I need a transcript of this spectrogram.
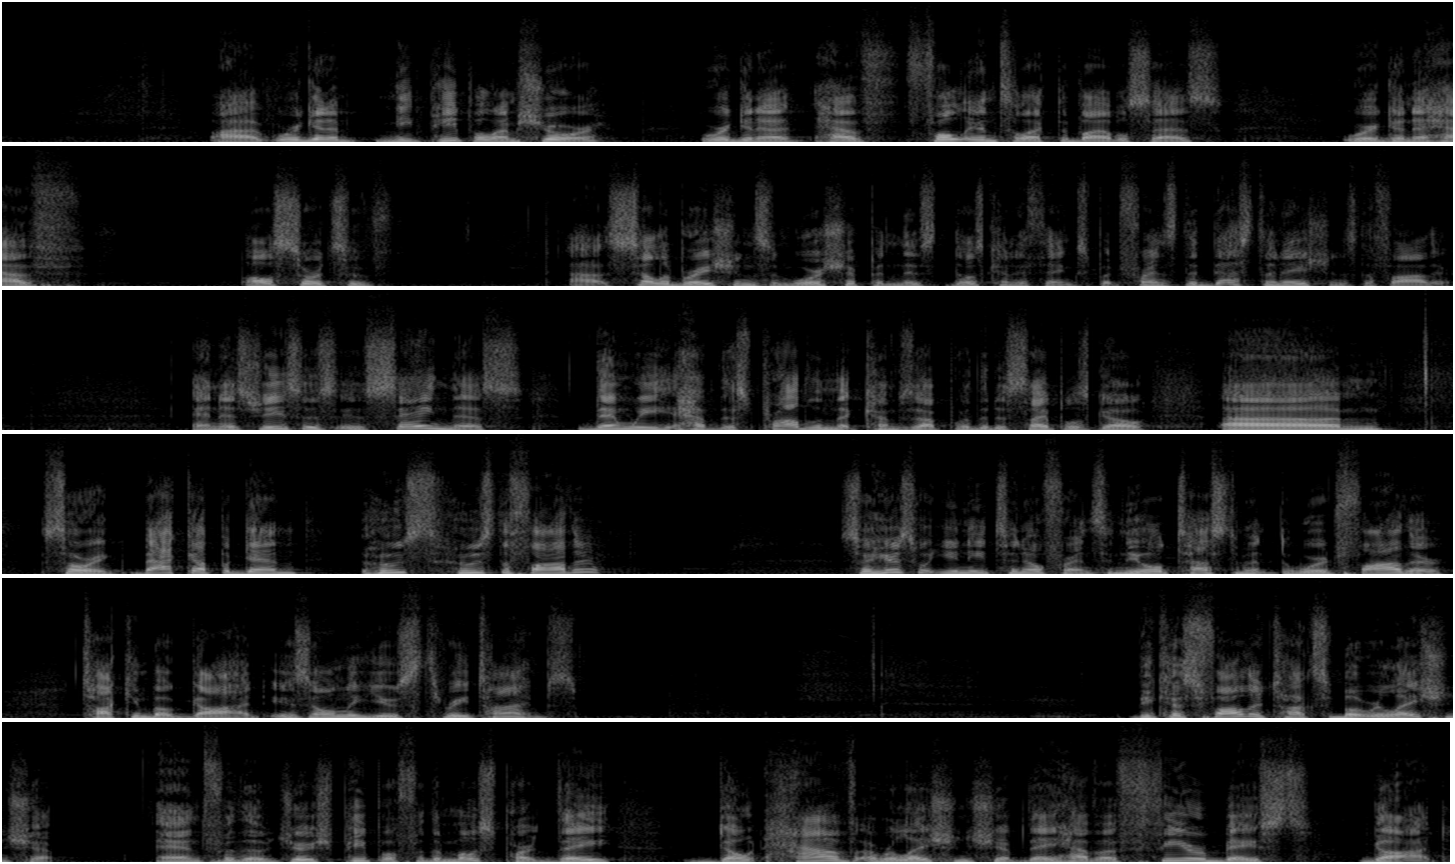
Uh, we're going to meet people, I'm sure. We're going to have full intellect, the Bible says. We're going to have all sorts of uh, celebrations and worship and this, those kind of things. But, friends, the destination is the Father. And as Jesus is saying this, then we have this problem that comes up where the disciples go, um, sorry, back up again. Who's, who's the Father? So here's what you need to know, friends. In the Old Testament, the word Father, talking about God, is only used three times. Because Father talks about relationship. And for the Jewish people, for the most part, they don't have a relationship, they have a fear based God.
